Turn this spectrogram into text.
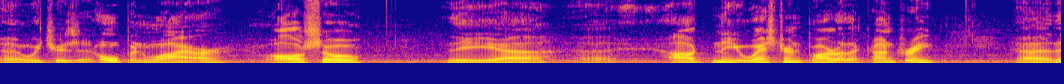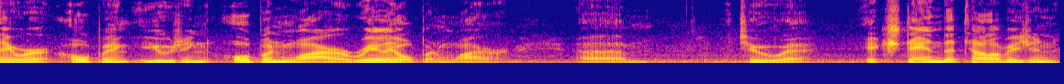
which was open wire. Also, the uh, uh, out in the western part of the country, they were open using open wire, really open wire, um, to extend the television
